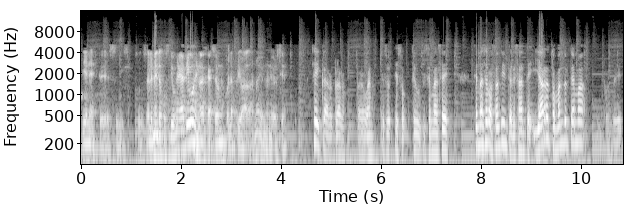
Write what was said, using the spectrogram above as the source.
tiene este, sus, elementos positivos y negativos y no deja de ser una escuela privada, ¿no? Y una universidad. Sí, claro, claro, pero bueno, eso, eso se me hace, se me hace bastante interesante. Y ya retomando el tema pues, de,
